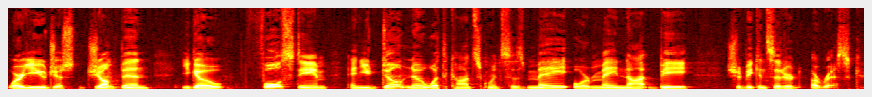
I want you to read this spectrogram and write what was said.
where you just jump in, you go full steam, and you don't know what the consequences may or may not be should be considered a risk.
